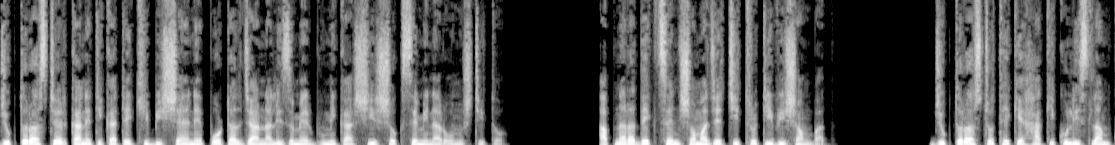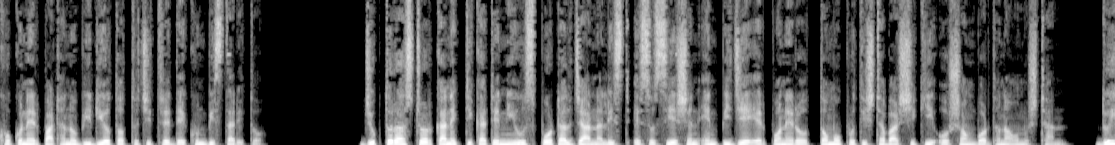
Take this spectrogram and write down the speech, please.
যুক্তরাষ্ট্রের কানেটিকাটে খি বিশ্বায়নে পোর্টাল জার্নালিজমের ভূমিকা শীর্ষক সেমিনার অনুষ্ঠিত? আপনারা দেখছেন সমাজের চিত্র টিভি সংবাদ। যুক্তরাষ্ট্র থেকে হাকিকুল ইসলাম খোকনের পাঠানো ভিডিও তথ্যচিত্রে দেখুন বিস্তারিত। যুক্তরাষ্ট্রর কানেকটিকাটে news portal journalist association NPJ এর পনেরোতম প্রতিষ্ঠাবার্ষিকী ও সংবর্ধনা অনুষ্ঠান। দুই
